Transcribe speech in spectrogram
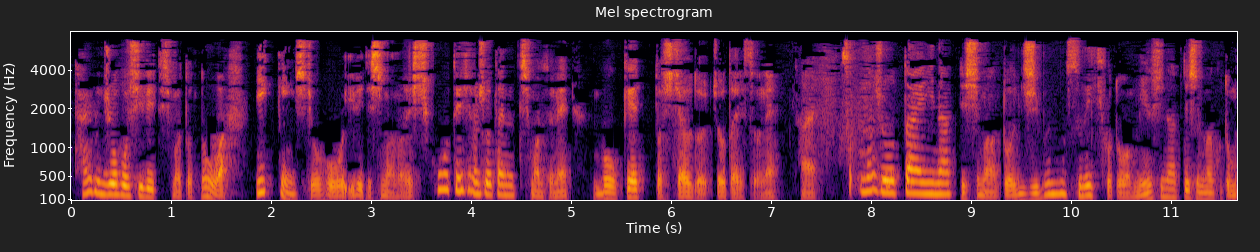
大量に情報を仕入れてしまうと脳は一気に情報を入れてしまうので思考停止の状態になってしまうんですよね。ボケっとしちゃう状態ですよね。はい。そんな状態になってしまうと、自分のすべきことを見失ってしまうことも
